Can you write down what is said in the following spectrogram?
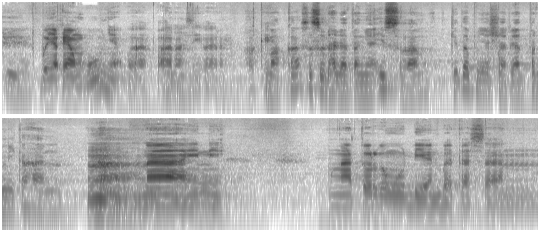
Iya. Banyak yang punya. Wah, parah sih, parah. Oke. Maka sesudah datangnya Islam, kita punya syariat pernikahan. Hmm, nah ini mengatur kemudian batasan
